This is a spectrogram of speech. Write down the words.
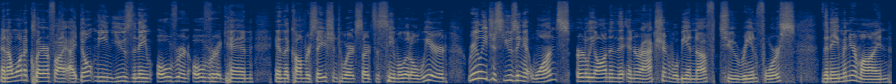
And I want to clarify, I don't mean use the name over and over again in the conversation to where it starts to seem a little weird. Really, just using it once early on in the interaction will be enough to reinforce the name in your mind.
